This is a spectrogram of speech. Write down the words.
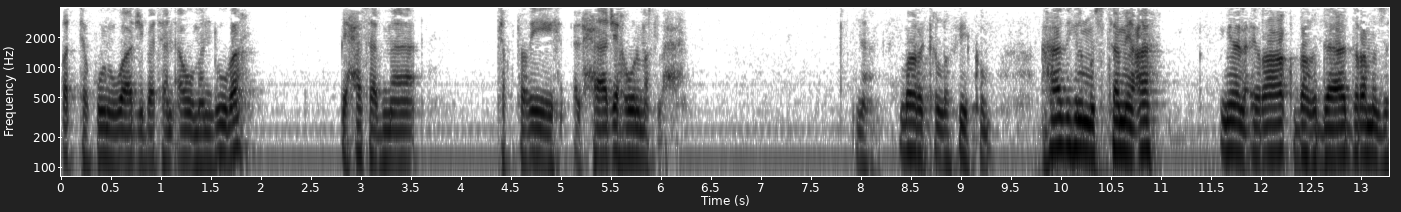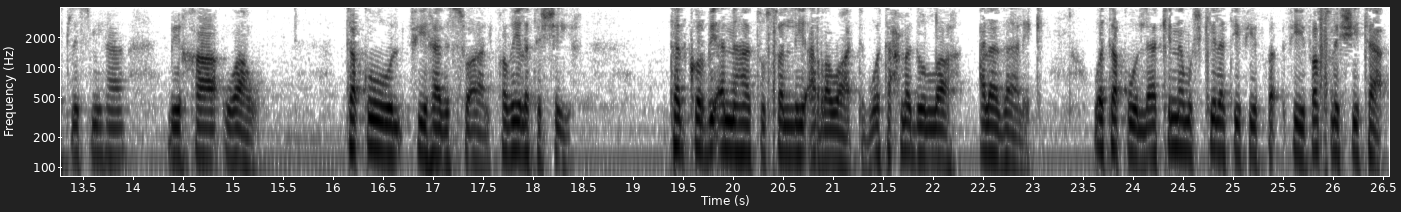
قد تكون واجبة أو مندوبة بحسب ما تقتضيه الحاجة والمصلحة. نعم. بارك الله فيكم. هذه المستمعة من العراق بغداد رمزت لاسمها بخاء واو. تقول في هذا السؤال فضيلة الشيخ تذكر بأنها تصلي الرواتب وتحمد الله على ذلك وتقول لكن مشكلتي في في فصل الشتاء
